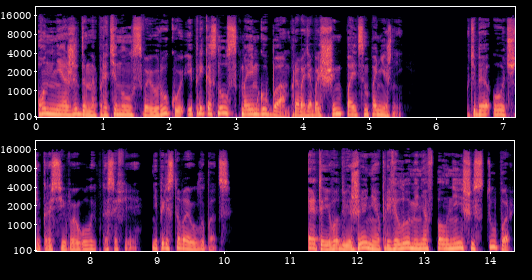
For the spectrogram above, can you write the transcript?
Он неожиданно протянул свою руку и прикоснулся к моим губам, проводя большим пальцем по нижней. «У тебя очень красивая улыбка, София. Не переставай улыбаться». Это его движение привело меня в полнейший ступор.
